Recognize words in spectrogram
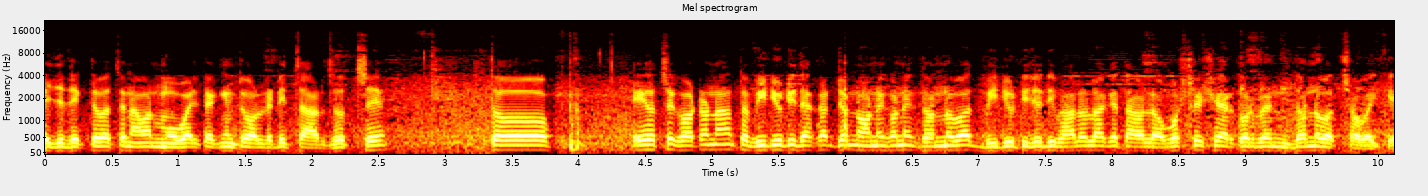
এই যে দেখতে পাচ্ছেন, আমার মোবাইলটা কিন্তু অলরেডি চার্জ হচ্ছে। তো এই হচ্ছে ঘটনা। তো ভিডিওটি দেখার জন্য অনেক অনেক ধন্যবাদ। ভিডিওটি যদি ভালো লাগে তাহলে অবশ্যই শেয়ার করবেন। ধন্যবাদ সবাইকে।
